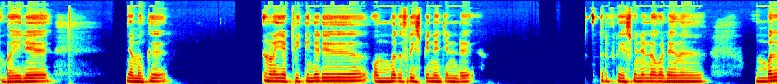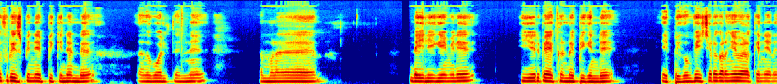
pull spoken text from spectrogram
അപ്പോൾ അതിൽ നമുക്ക് നമ്മളെ എപ്പിക്കിന്റെ ഒരു ഒമ്പത് ഫ്രീ സ്പിൻ വെച്ചിട്ടുണ്ട്. എത്ര ഫ്രീ സ്പിൻ ഉണ്ടോട്ടെ ഒമ്പത് ഫ്രീ സ്പിൻ എപ്പിക്കിന്റെ ഉണ്ട്. അതുപോലെ തന്നെ നമ്മളെ ഡെയിലി ഗെയിമിൽ ഈ ഒരു പാക്ക് ഉണ്ട് എപ്പിക്കിന്റെ എപ്പിക്കും ഫീച്ചറൊക്കെ കടങ്ങിയ വിളക്ക് തന്നെയാണ്.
